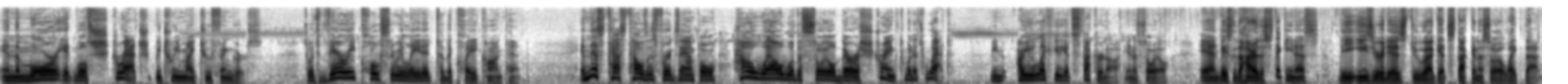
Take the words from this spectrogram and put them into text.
and the more it will stretch between my two fingers. So it's very closely related to the clay content. And this test tells us, for example, how well will the soil bear a strength when it's wet? I mean, are you likely to get stuck or not in a soil? And basically, the higher the stickiness, the easier it is to uh, get stuck in a soil like that.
